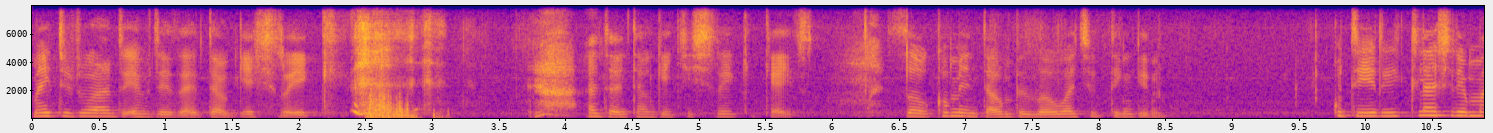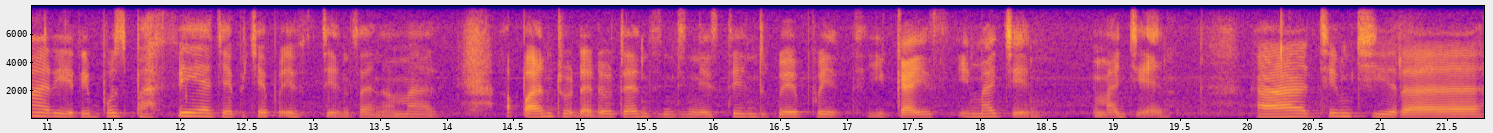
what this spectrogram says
Maititi wanoti evidence aitaunge shreki anzanitaunge chishreki guys. So comment down below what you thinking kuti iri clash remari here bcause pafeya chaipo chaipo evidence ana mari. Apa anotodada kuti anzi ndine stand kwepweth you guys imagine imagine. Ha tim chira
